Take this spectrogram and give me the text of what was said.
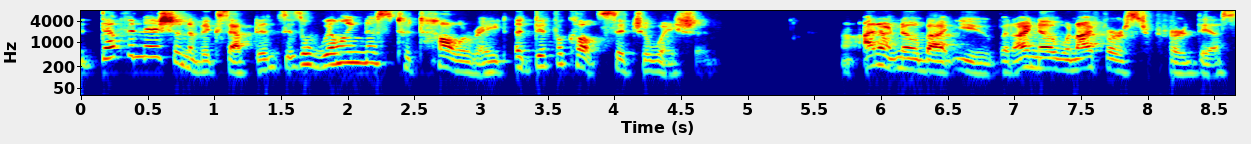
The definition of acceptance is a willingness to tolerate a difficult situation. Now, I don't know about you, but I know when I first heard this,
